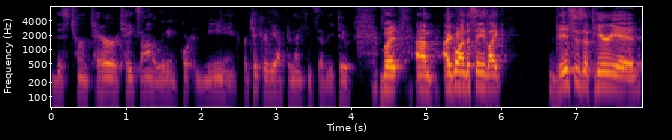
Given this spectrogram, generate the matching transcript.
this term terror takes on a really important meaning, particularly after 1972. But um, I go on to say, like, this is a period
